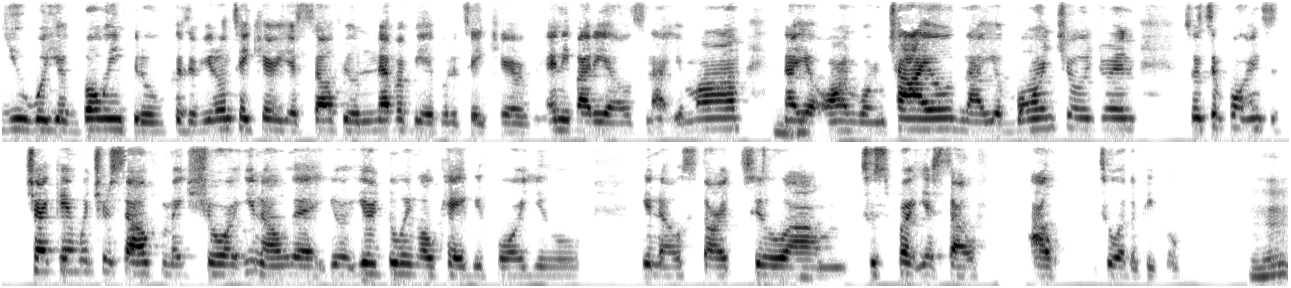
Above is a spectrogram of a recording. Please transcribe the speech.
you what you're going through because if you don't take care of yourself you'll never be able to take care of anybody else not your mom mm-hmm. not your unborn child not your born children so it's important to check in with yourself make sure you know that you're you're doing okay before you you know start to um to spread yourself out to other people. Mm-hmm.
